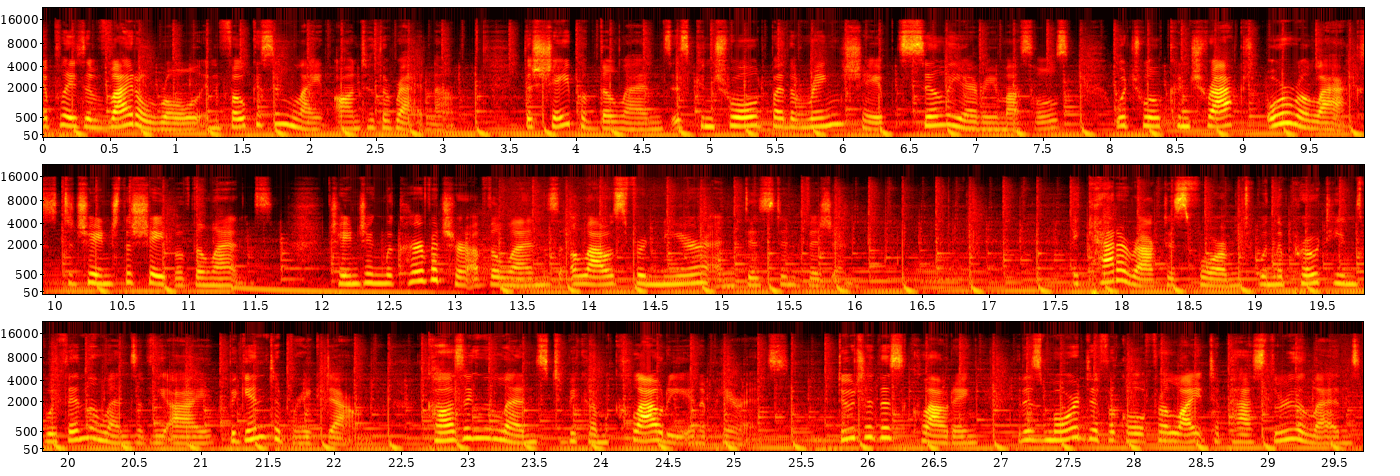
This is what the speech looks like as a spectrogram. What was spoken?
It plays a vital role in focusing light onto the retina. The shape of the lens is controlled by the ring shaped ciliary muscles, which will contract or relax to change the shape of the lens. Changing the curvature of the lens allows for near and distant vision. A cataract is formed when the proteins within the lens of the eye begin to break down, causing the lens to become cloudy in appearance. Due to this clouding, it is more difficult for light to pass through the lens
